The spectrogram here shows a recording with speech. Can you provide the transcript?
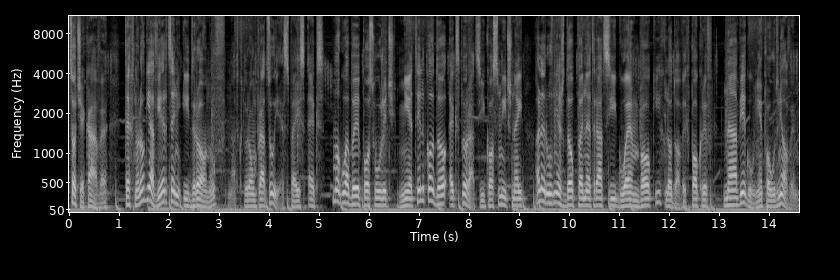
Co ciekawe, technologia wierceń i dronów, nad którą pracuje SpaceX, mogłaby posłużyć nie tylko do eksploracji kosmicznej, ale również do penetracji głębokich lodowych pokryw na biegunie południowym.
